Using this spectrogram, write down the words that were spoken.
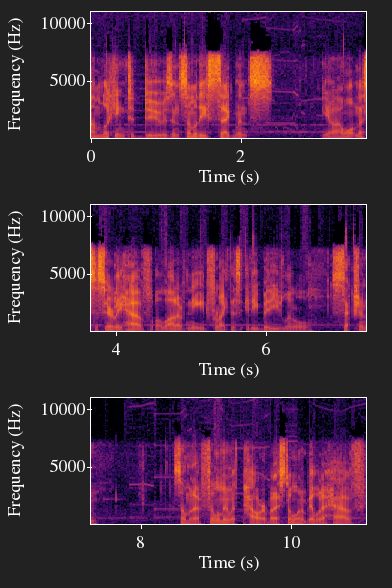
I'm looking to do is in some of these segments, you know, I won't necessarily have a lot of need for like this itty bitty little section. So I'm going to fill them in with power, but I still want to be able to have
